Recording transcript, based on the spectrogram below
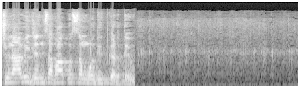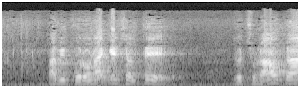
चुनावी जनसभा को संबोधित करते हुए। अभी कोरोना के चलते जो चुनाव का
